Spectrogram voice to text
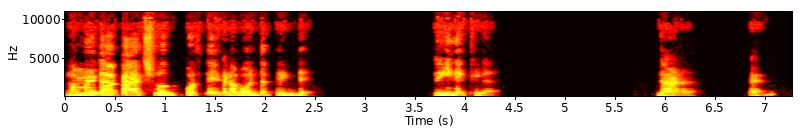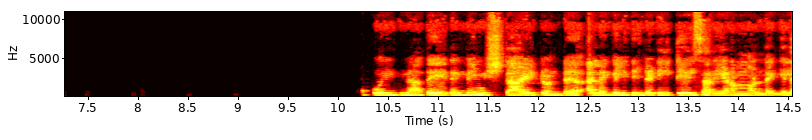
നമ്മളുടെ പാച്ച് വർക്ക് കൊടുത്തേക്കണ പോലത്തെ പ്രിന്റ് വീനെക്കിൽ ഇതാണ്. അപ്പോൾ ഇതിനകത്ത് ഏതെങ്കിലും ഇഷ്ടമായിട്ടുണ്ട് അല്ലെങ്കിൽ ഇതിന്റെ ഡീറ്റെയിൽസ് അറിയണം എന്നുണ്ടെങ്കിൽ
